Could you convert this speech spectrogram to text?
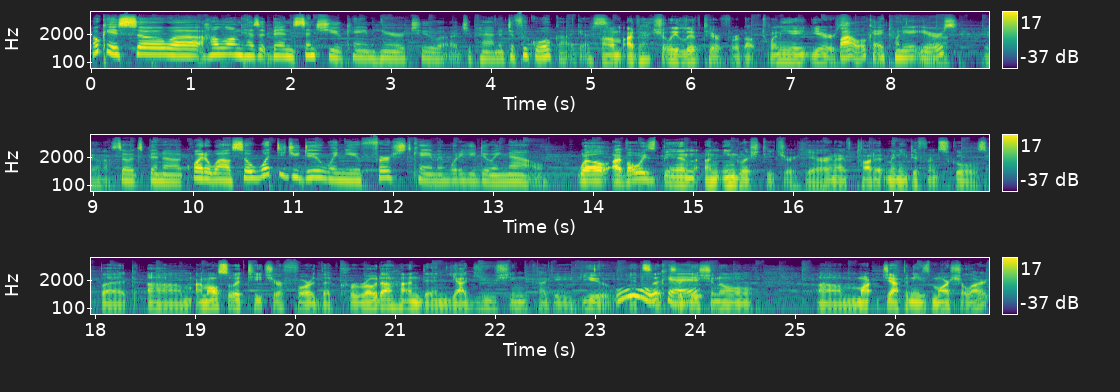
Okay, so uh, how long has it been since you came here to uh, Japan, to Fukuoka, I guess? Um, I've actually lived here for about 28 years. wow, okay, 28 years. Yeah. So it's been uh, quite a while. So, what did you do when you first came, and what are you doing now? Well, I've always been an English teacher here, and I've taught at many different schools. But um, I'm also a teacher for the Kuroda Handen Yagyu Shinkage Ryu. Ooh, it's a okay. traditional um, mar- Japanese martial art.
